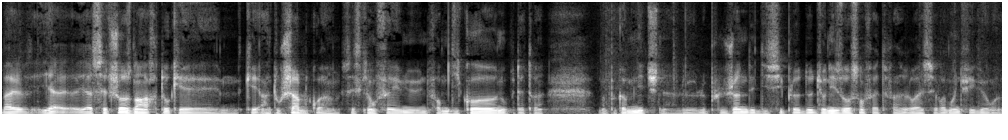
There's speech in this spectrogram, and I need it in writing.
Bah, il y, a, y a cette chose dans Artaud qui est, qui est intouchable, quoi. C'est ce qui en fait une, une forme d'icône, ou peut-être un, peu comme Nietzsche, le, le plus jeune des disciples de Dionysos, en fait. Enfin, ouais, c'est vraiment une figure. euh,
